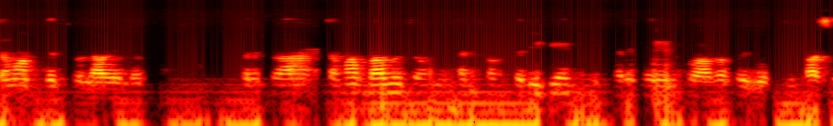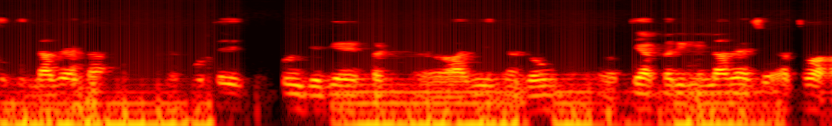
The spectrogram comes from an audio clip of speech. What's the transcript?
તમામ જથ્થો લાવેલો હતો. પરંતુ આ તમામ બાબતો અમે કન્ફર્મ કરી ગયા કે ખરેખર એ લોકો આવા કોઈ વ્યક્તિ પાસેથી લાવ્યા હતા અને પોતે કોઈ જગ્યાએ કટ- આવી રીતના ગૌ હત્યા કરીને લાવ્યા છે અથવા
